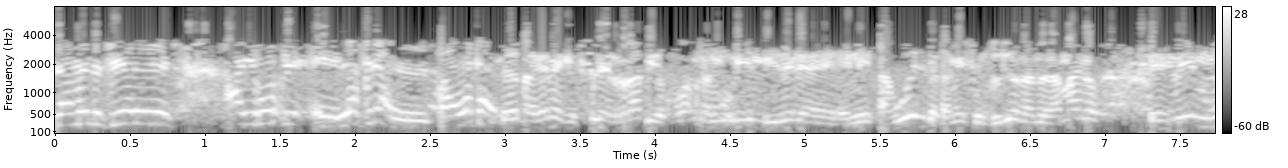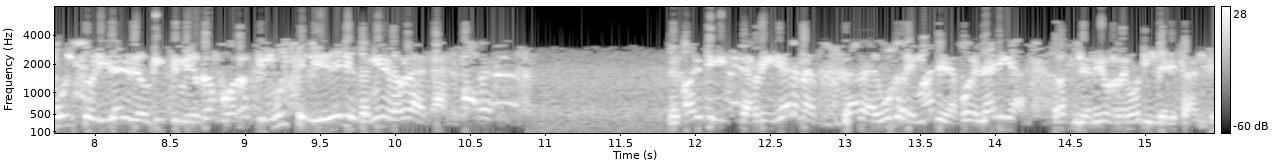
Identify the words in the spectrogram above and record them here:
Finalmente, señores, hay un eh, lateral para la calle. Para que suele rápido, jugando muy bien Videla en esta vuelta, también Centurión dando la mano. Se ve muy solidario lo que dice el mediocampo de Racing, muy solidario también a la hora Me parece que si se arriesgaran a dar algún remate después del área, Racing tendría un rebote interesante.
